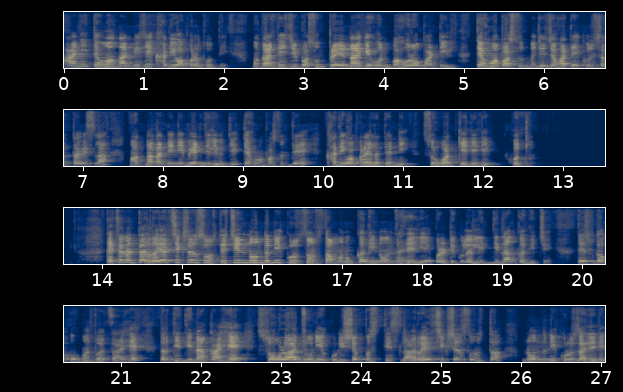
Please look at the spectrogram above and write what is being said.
आणि तेव्हा गांधीजी खादी वापरत होते. मग गांधीजीपासून प्रेरणा घेऊन भाऊराव पाटील तेव्हापासून म्हणजे जेव्हा ते एकोणीसशे सत्तावीसला महात्मा गांधींनी भेट दिली होती तेव्हापासून ते खादी वापरायला त्यांनी सुरुवात केलेली होती. त्याच्यानंतर रयत शिक्षण संस्थेची नोंदणीकृत संस्था म्हणून कधी नोंद झालेली आहे? पर्टिक्युलरली दिनांक कधीचे? ते सुद्धा खूप महत्वाचं आहे. तर ती दिनांक आहे सोळा जून एकोणीसशे पस्तीस ला रयत शिक्षण संस्था नोंदणीकृत झालेली.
